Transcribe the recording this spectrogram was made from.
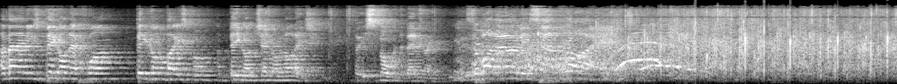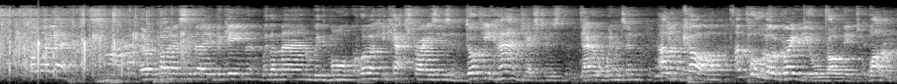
a man who's big on F1, big on baseball, and big on general knowledge. But he's small in the bedroom. It's the one and only Sam Fry. Their opponents today begin with a man with more quirky catchphrases and dodgy hand gestures than Dale Winton, Alan Carr, and Paul O'Grady all rolled into one.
